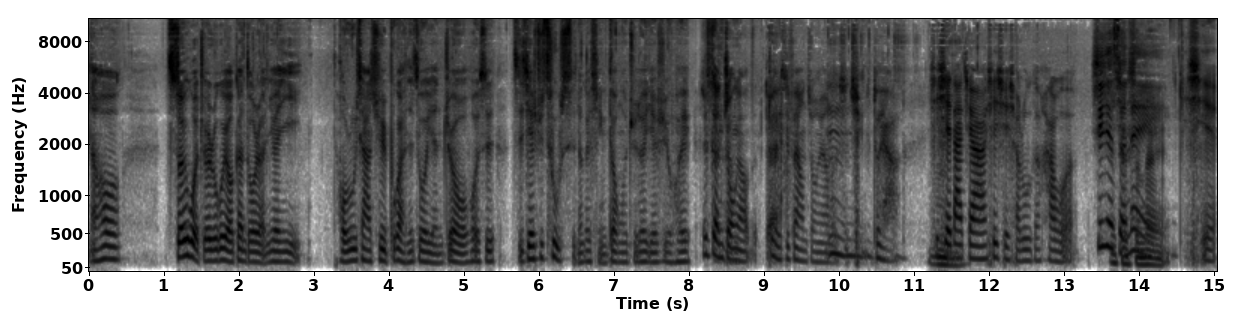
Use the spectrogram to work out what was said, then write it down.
然后。所以我觉得，如果有更多人愿意投入下去，不管是做研究，或是直接去促使那个行动，我觉得也许会是更重要的，对，对，是非常重要的事情。嗯、对啊，谢谢大家，谢谢小鹿跟浩尔，谢谢神内，谢谢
